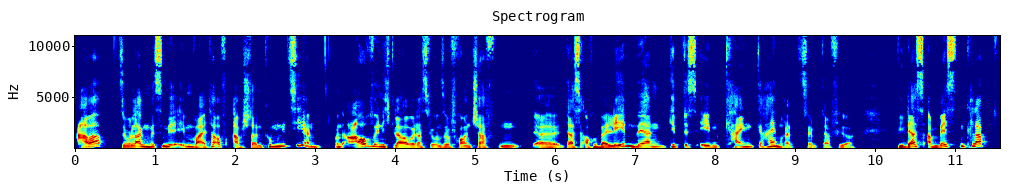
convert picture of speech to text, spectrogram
Aber so lange müssen wir eben weiter auf Abstand kommunizieren. Und auch wenn ich glaube, dass wir unsere Freundschaften äh, das auch überleben werden, gibt es eben kein Geheimrezept dafür. Wie das am besten klappt,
